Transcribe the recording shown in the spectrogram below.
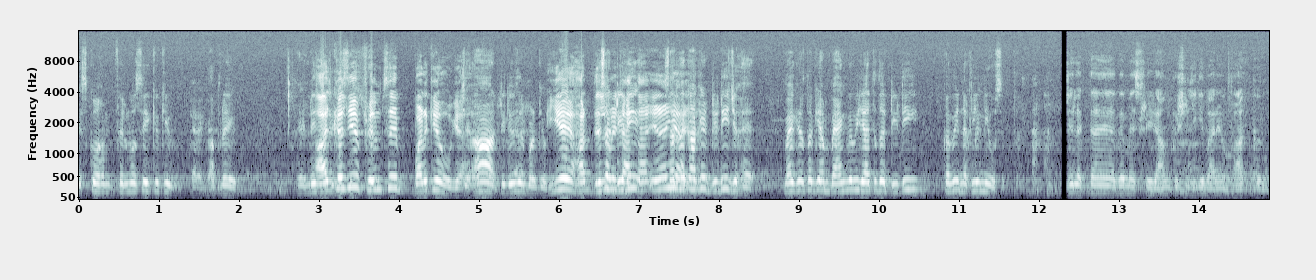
इसको हम फ़िल्मों से क्योंकि अपने आजकल ये फ़िल्म से बढ़ के हो गया। हाँ टेलीविज़न बढ़ के ये हर दिल में जाता है सर ने कहा कि डीडी जो है मैं कहता हूँ कि हम बैंक में भी जाते तो डीडी कभी नकली नहीं हो सकता। मुझे लगता है अगर मैं श्री रामकृष्ण जी के बारे में बात करूँ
